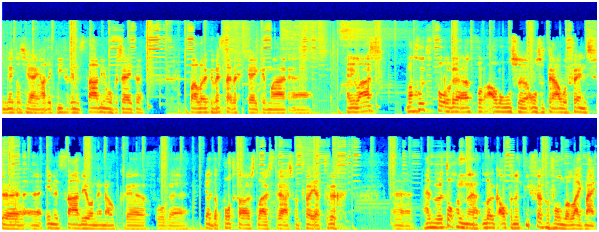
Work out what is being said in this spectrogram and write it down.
net als jij had ik liever in het stadion gezeten. Een paar leuke wedstrijden gekeken, maar uh, helaas. Maar goed, voor, voor al onze, onze trouwe fans in het stadion en ook voor ja, de podcastluisteraars van twee jaar terug... hebben we toch een leuk alternatief gevonden, lijkt mij.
